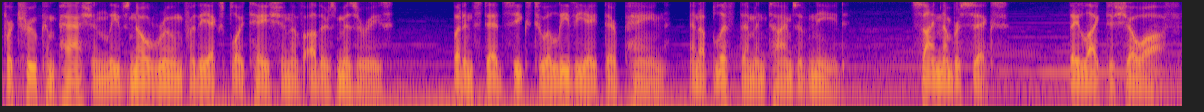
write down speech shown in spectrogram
For true compassion leaves no room for the exploitation of others' miseries, but instead seeks to alleviate their pain and uplift them in times of need. Sign number six, they like to show off.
